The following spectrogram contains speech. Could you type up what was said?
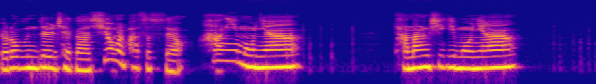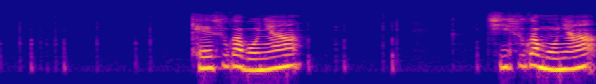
여러분들 제가 시험을 봤었어요. 항이 뭐냐, 단항식이 뭐냐, 개수가 뭐냐, 지수가 뭐냐,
